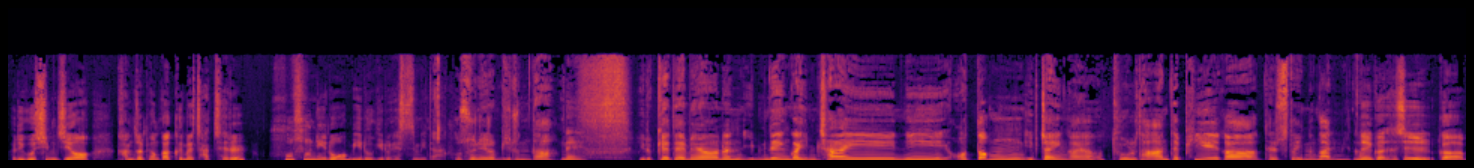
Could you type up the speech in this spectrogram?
그리고 심지어 감정 평가 금액 자체를 후순위로 미루기로 했습니다. 후순위로 미룬다. 네. 이렇게 되면은 임대인과 임차인이 어떤 입장인가요? 둘 다한테 피해가 될 수도 있는 거 아닙니까? 네, 그러니까 사실 그러니까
